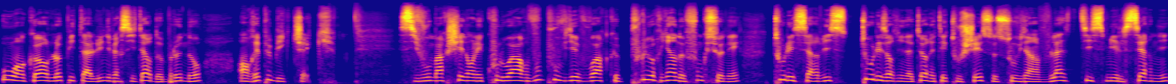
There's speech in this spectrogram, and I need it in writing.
ou encore l'hôpital universitaire de Brno en République tchèque. Si vous marchiez dans les couloirs, vous pouviez voir que plus rien ne fonctionnait. Tous les services, tous les ordinateurs étaient touchés, se souvient Vladimir Cerny,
